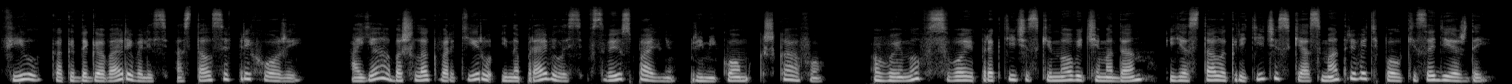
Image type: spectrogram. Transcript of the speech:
Фил, как и договаривались, остался в прихожей, а я обошла квартиру и направилась в свою спальню, прямиком к шкафу. Вынув свой практически новый чемодан, я стала критически осматривать полки с одеждой.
